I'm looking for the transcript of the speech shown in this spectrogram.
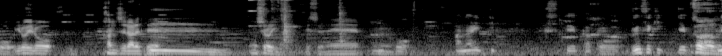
こう、いろいろ感じられて、うん。面白いですよね。うん。こう、アナリティクスっていうか、こう、分析っていうか、そうそうそう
